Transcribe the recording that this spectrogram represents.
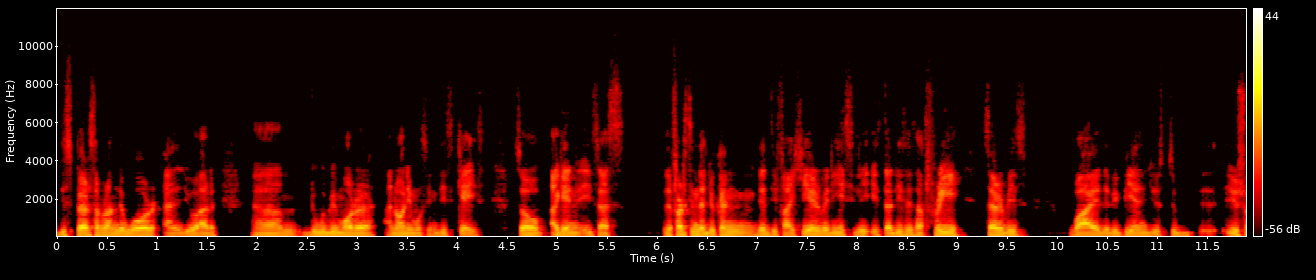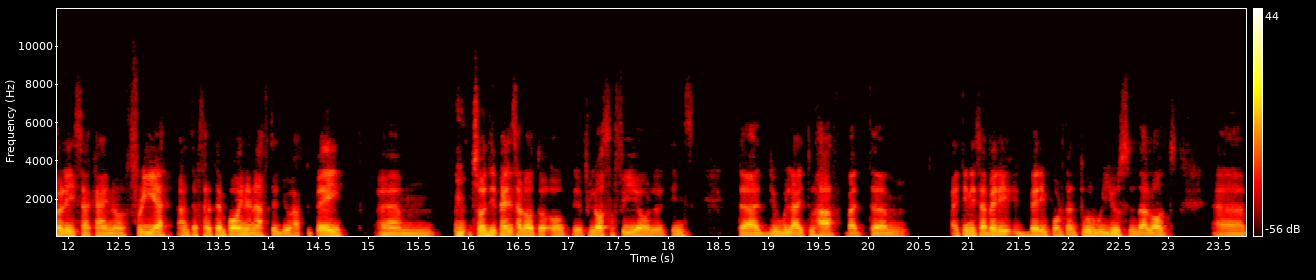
dispersed around the world, and you are um, you will be more uh, anonymous in this case. So again, it's as the first thing that you can identify here very easily is that this is a free service while the VPN used to usually is a kind of free at, at a certain point and after you have to pay. Um, so it depends a lot of the philosophy or the things that you would like to have, but um, I think it's a very, very important tool. We use it a lot. Uh,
